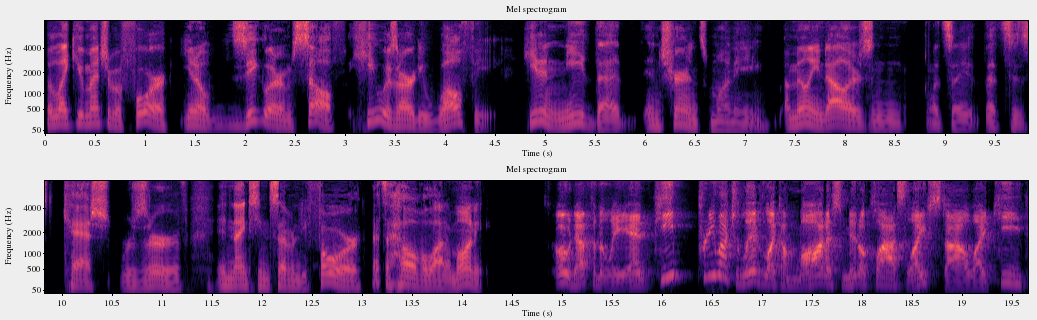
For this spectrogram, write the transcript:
But like you mentioned before, you know, Ziegler himself, he was already wealthy. He didn't need the insurance money. A million dollars and let's say that's his cash reserve in 1974. That's a hell of a lot of money. Oh, definitely. And he pretty much lived like a modest middle class lifestyle. Like he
